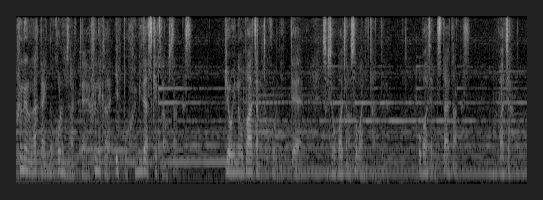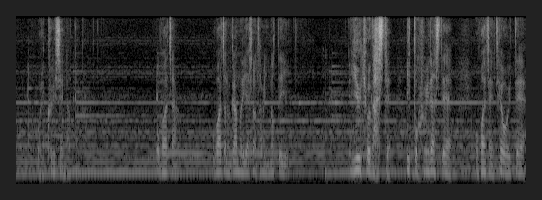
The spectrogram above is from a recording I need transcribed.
船の中に残るんじゃなくて船から一歩踏み出す決断をしたんです。病院のおばあちゃんのところに行ってそしておばあちゃんのそばに立っておばあちゃんに伝えたんです。おばあちゃん俺クリスチャンになったんだ。っておばあちゃんおばあちゃんのがんの癒しのために乗っていい。勇気を出して一歩踏み出しておばあちゃんに手を置いて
